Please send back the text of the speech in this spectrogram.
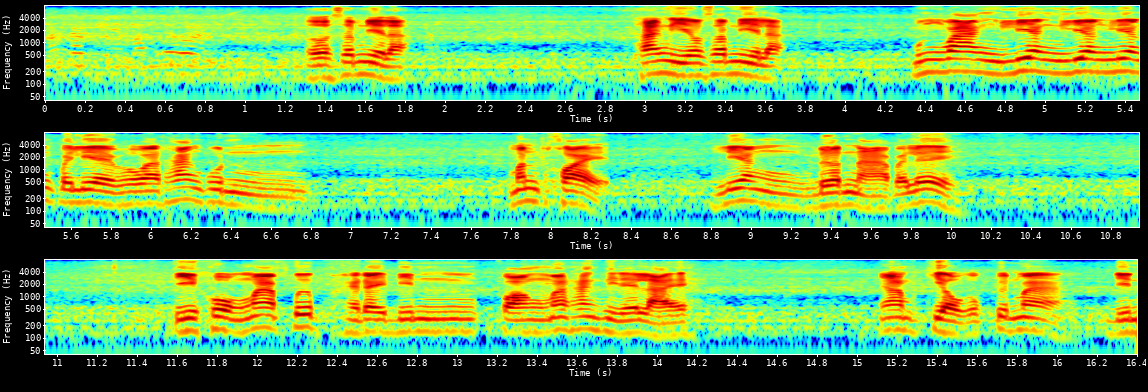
มันก็มีมะม่วง เออซ้ำนี่แหละทางนี้เอาซ้ำนี่แหละมึงว่างเลี่ยงเลี่ยงเลี่ยงไปเรื่อยเพราะว่าทางคุณมันค่อยเลี่ยงเดินหนาไปเลย ตีโค้งมาปุ๊บให้ได้ดินกองมาทางผีหลายๆย่ามเกี่ยวกับขึ้นมา ดิน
